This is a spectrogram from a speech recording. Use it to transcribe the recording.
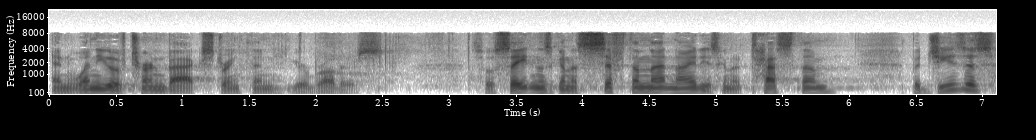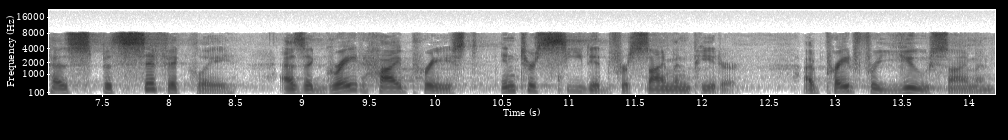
And when you have turned back, strengthen your brothers. So Satan's going to sift them that night, he's going to test them. But Jesus has specifically, as a great high priest, interceded for Simon Peter. I prayed for you, Simon,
